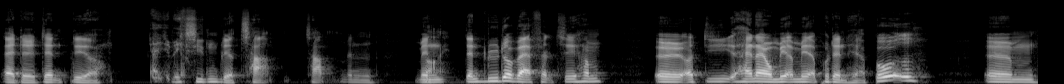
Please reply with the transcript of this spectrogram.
At øh, den bliver, jeg vil ikke sige, at den bliver tam, tam men, men Nej. den lytter i hvert fald til ham. Øh, og de, han er jo mere og mere på den her båd. Øhm,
